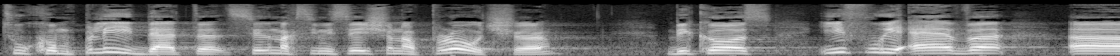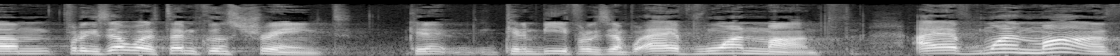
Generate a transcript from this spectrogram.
to complete that uh, sales maximization approach uh, because if we have, uh, um, for example, a time constraint, can, can be, for example, I have one month. I have one month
